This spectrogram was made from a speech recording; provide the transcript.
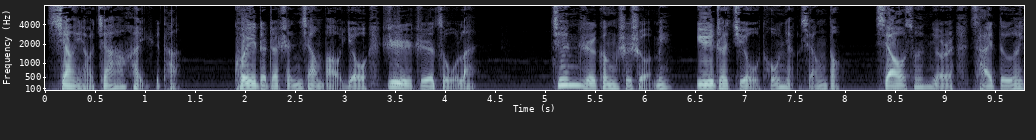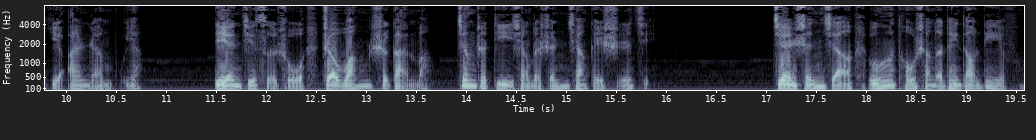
想要加害于他。亏得这神像保佑，日日阻拦，今日更是舍命与这九头鸟相斗，小孙女儿才得以安然无恙。念及此处，这王氏赶忙。将这地上的神像给拾起，见神像额头上的那道裂缝，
